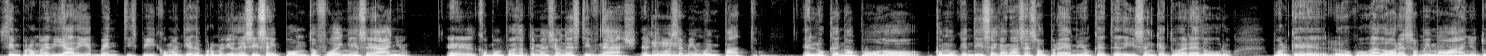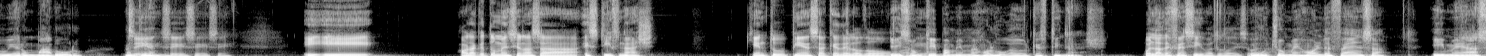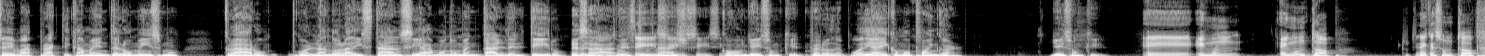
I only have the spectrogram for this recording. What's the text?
sin promediar 10, 20 y pico, ¿me entiendes? Promedió 16 puntos fue en ese año. Eh, como por eso te mencioné Steve Nash, él tuvo ese mismo impacto. Él lo que no pudo, como quien dice, ganarse esos premios que te dicen que tú eres duro, porque los jugadores esos mismos años tuvieron más duro. ¿Me sí, entiendes? sí, sí, sí. Y, y ahora que tú mencionas a Steve Nash, ¿quién tú piensas que de los dos? Jason Kidd para mí es mejor jugador que Steve Nash. Pues la defensiva, tú lo dices. ¿verdad? Mucho mejor defensa y me hace va- prácticamente lo mismo. Claro, guardando la distancia monumental del tiro, ¿verdad? Exacto. De Steve sí, Nash sí, sí. con Jason Kidd. Pero después de ahí, como point guard, Jason Kidd. Eh, en, un, en un top, tú tienes que hacer un top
